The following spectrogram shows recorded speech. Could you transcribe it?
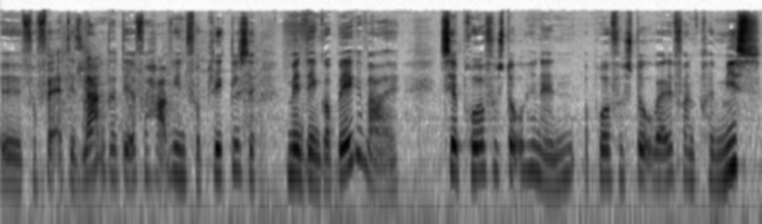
øh, forfærdeligt langt, og derfor har vi en forpligtelse, men den går begge veje, til at prøve at forstå hinanden, og prøve at forstå, hvad er det for en præmis,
